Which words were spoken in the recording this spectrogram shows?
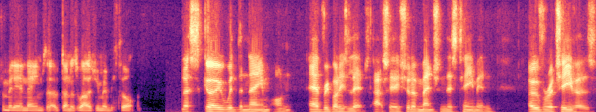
familiar names that have done as well as you maybe thought. Let's go with the name on everybody's lips. Actually, I should have mentioned this team in overachievers.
